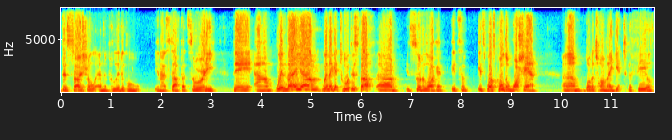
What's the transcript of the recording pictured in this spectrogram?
the social and the political, you know, stuff that's already there. Um, when they um, when they get taught this stuff, um, it's sort of like a it's a it's what's called a washout um, by the time they get to the field.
